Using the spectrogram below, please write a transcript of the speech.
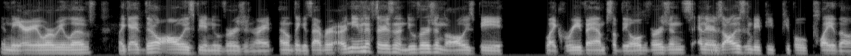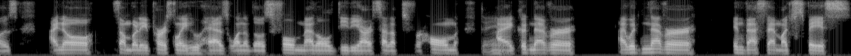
in the area where we live. Like, I, there'll always be a new version, right? I don't think it's ever. And even if there isn't a new version, there'll always be like revamps of the old versions, and there's always going to be pe- people who play those. I know somebody personally who has one of those full metal DDR setups for home. Damn. I could never, I would never invest that much space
